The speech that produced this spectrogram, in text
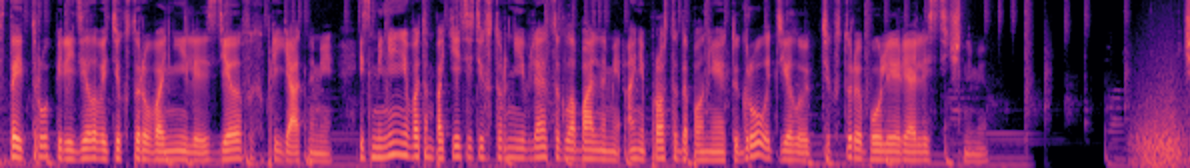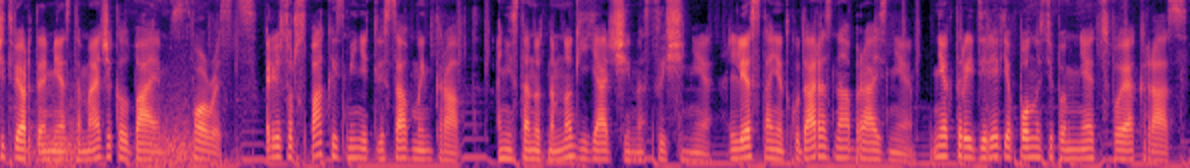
Stay True переделывает текстуры ванили, сделав их приятными. Изменения в этом пакете текстур не являются глобальными, они просто дополняют игру и делают текстуры более реалистичными. Четвертое место Magical Biomes Forests. Ресурс пак изменит леса в Майнкрафт. Они станут намного ярче и насыщеннее. Лес станет куда разнообразнее. Некоторые деревья полностью поменяют свой окрас.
